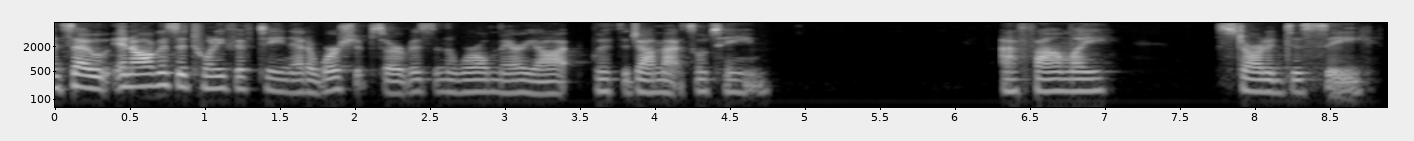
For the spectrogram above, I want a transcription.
And so in august of 2015 at a worship service in the world marriott with the john maxwell team i finally started to see.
